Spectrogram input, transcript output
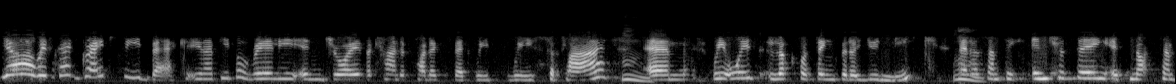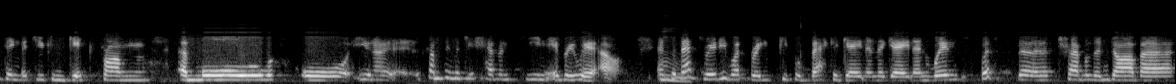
Yeah, we've got great feedback. You know, people really enjoy the kind of products that we we supply. Um, we always look for things that are unique, that are something interesting. It's not something that you can get from a mall or you know something that you haven't seen everywhere else. And so that's really what brings people back again and again. And when with the Travel Indaba,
